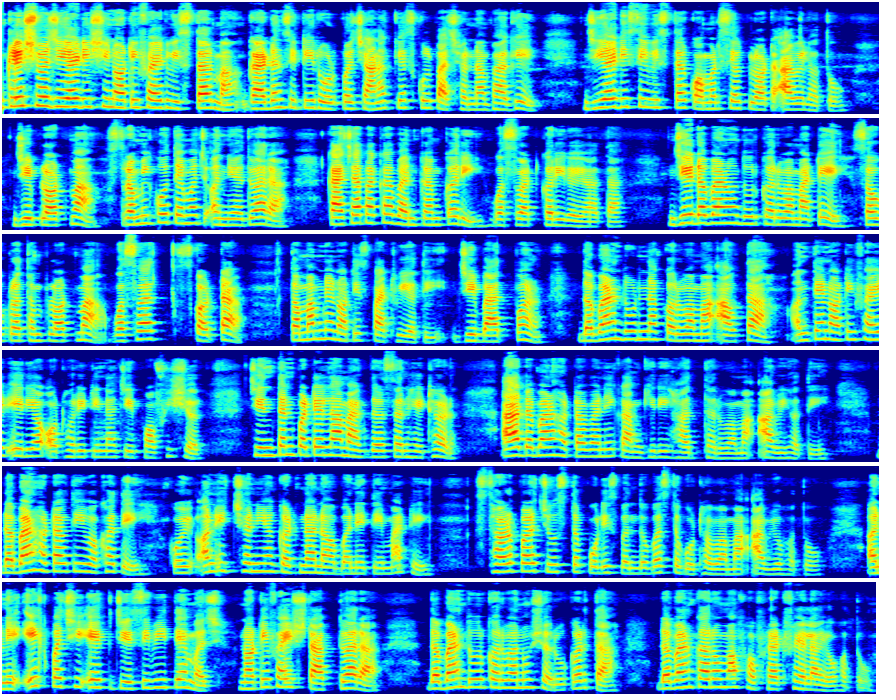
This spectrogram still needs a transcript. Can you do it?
Ankleshwar GIDC notified વિસ્તારમાં garden city road પર Chanakya school પાછળના ભાગે જીઆઈડીસી વિસ્તાર કોમર્શિયલ પ્લોટ આવેલ હતો, જે પ્લોટમાં શ્રમિકો તેમજ અન્ય દ્વારા કાચા પાકા બાંધકામ કરી વસવાટ કરી રહ્યા હતા, જે દબાણો દૂર કરવા માટે સૌપ્રથમ પ્લોટમાં વસવાટ કરતા તમામને નોટિસ પાઠવી હતી, જે બાદ પણ દબાણ દૂર ન કરવામાં આવતા અંતે નોટિફાઈડ એરિયા ઓથોરિટીના ચીફ ઓફિસર ચિંતન પટેલના માર્ગદર્શન હેઠળ આ દબાણ હટાવવાની કામગીરી હાથ ધરવામાં આવી હતી. દબાણ હટાવતી વખતે કોઈ અનિચ્છનીય ઘટના ન બને તે માટે સ્થળ પર ચુસ્ત પોલીસ બંદોબસ્ત ગોઠવવામાં આવ્યો હતો અને એક પછી એક જેસીબી તેમજ નોટિફાઈડ સ્ટાફ દ્વારા દબાણ દૂર કરવાનું શરૂ કરતા દબાણકારોમાં ફફડાટ ફેલાયો હતો.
